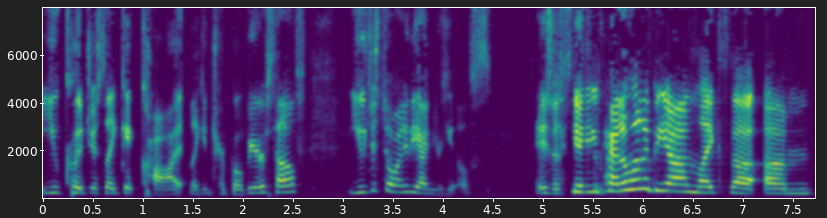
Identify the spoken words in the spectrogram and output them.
you could just like get caught like and trip over yourself. You just don't want to be on your heels. It's just yeah, you kind of want to be on like the um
